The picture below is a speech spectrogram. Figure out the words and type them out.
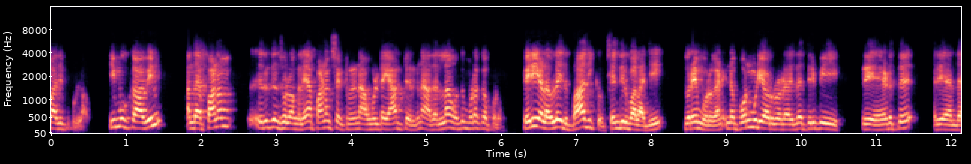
பாதிப்புக்குள்ளாகும். திமுகவின் அந்த பணம் இருக்குன்னு சொல்லுவாங்க இல்லையா? பணம் செக்டர்னு அவங்கள்ட்ட யார்கிட்ட இருக்குன்னு அதெல்லாம் வந்து முடக்கப்படும். பெரிய அளவுல இது பாதிக்கும். செந்தில் பாலாஜி துரைமுருகன் இன்னும் பொன்முடி அவர்களோட இதை திருப்பி எடுத்து அந்த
